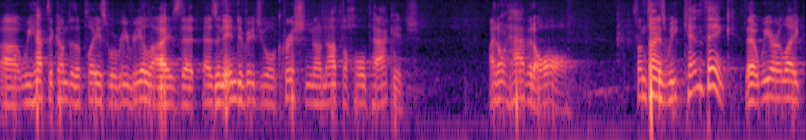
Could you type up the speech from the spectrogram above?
uh, we have to come to the place where we realize that as an individual Christian, I'm not the whole package. I don't have it all. Sometimes we can think that we are like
